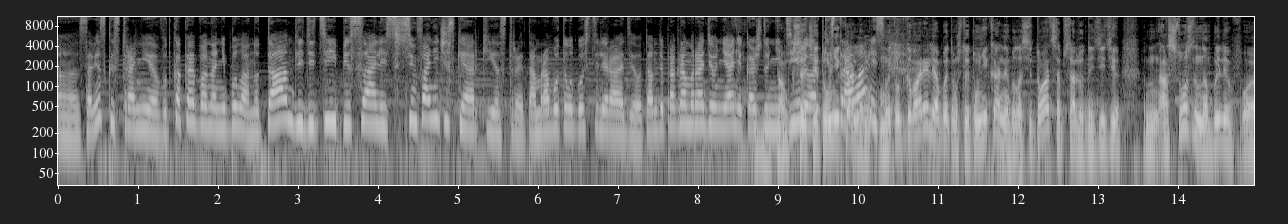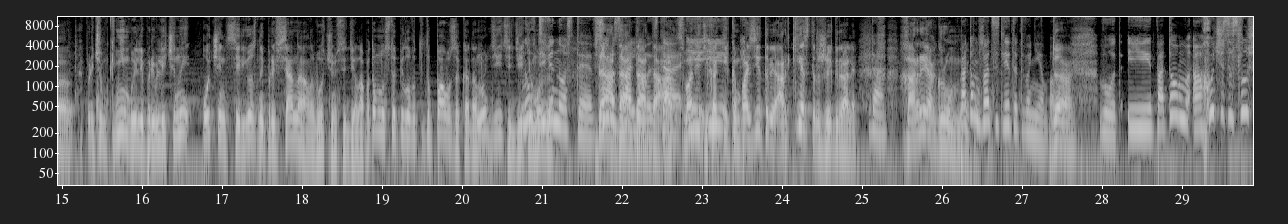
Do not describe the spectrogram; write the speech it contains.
э, советской стране, вот какая бы она ни была, но там для детей писались симфонические оркестры, там работало гостелерадио, там для программы «Радио Няня» каждую Ну, там, неделю кстати, это уникально. Мы, тут говорили об этом, что это уникальная была ситуация абсолютно. Дети осознанно были, э, причем к ним были привлечены очень серьезные профессионалы. Вот в чем все дело. А потом наступила вот эта пауза, когда, ну, дети, дети, ну, в можно... 90-е все да, да, да, развалилось. да, А смотрите, И- какие и- композиторы, оркестры же играли. Да. Хоры огромные. Потом так сказать. 20 лет этого не было. Да. Вот. И потом, а хочется слушать,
